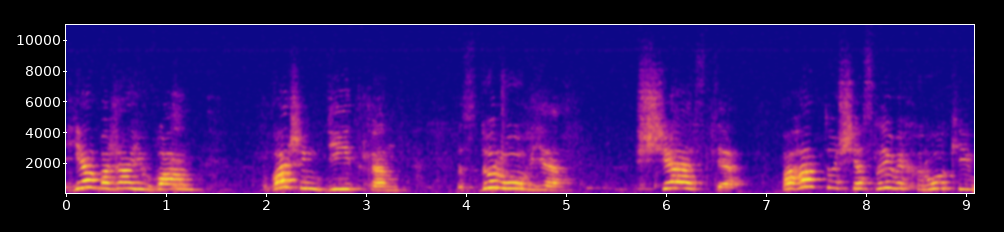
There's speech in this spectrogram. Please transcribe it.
Я бажаю вам, вашим діткам, здоров'я, щастя, багато щасливих років,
